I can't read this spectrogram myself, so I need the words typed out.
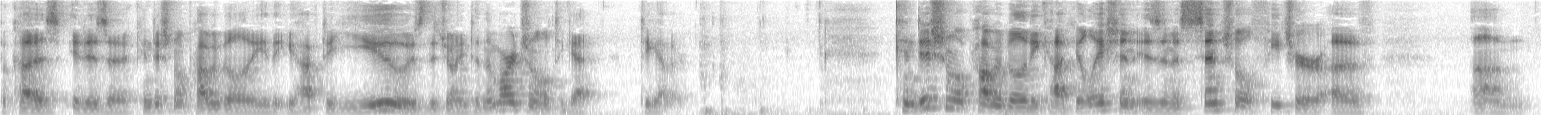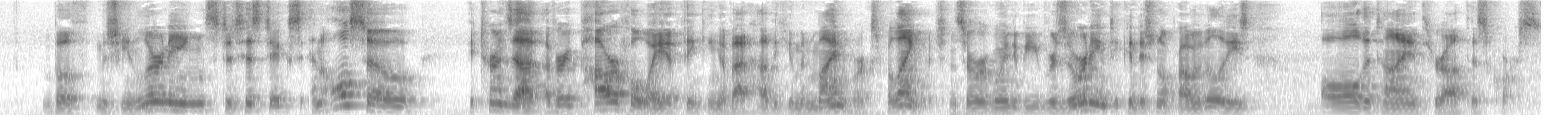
because it is a conditional probability that you have to use the joint and the marginal to get together. Conditional probability calculation is an essential feature of um, both machine learning, statistics, and also, it turns out, a very powerful way of thinking about how the human mind works for language. And so we're going to be resorting to conditional probabilities all the time throughout this course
